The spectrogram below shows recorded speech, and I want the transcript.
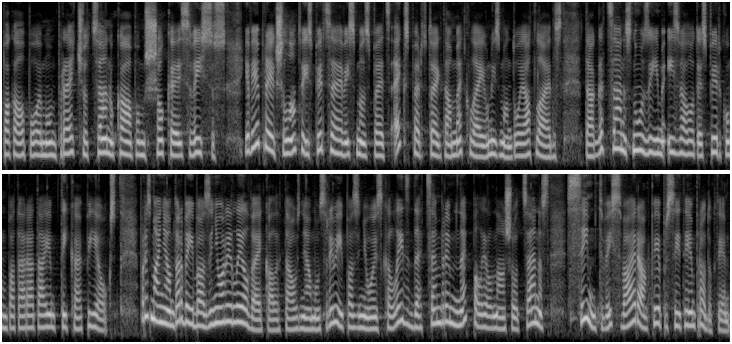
pakalpojumu un preču cenu kāpums šokējas visus. Jau iepriekš Latvijas pircēji vismaz pēc ekspertu teiktā meklēja un izmantoja atlaides. Tagad cenas nozīme izvēloties pirkumu patērētājiem tikai pieaugs. Par izmaiņām darbībā ziņo arī lielveikali. Tā uzņēmums Rivī paziņojas, ka līdz decembrim nepalielināšot cenas simt visvairāk pieprasītiem produktiem.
